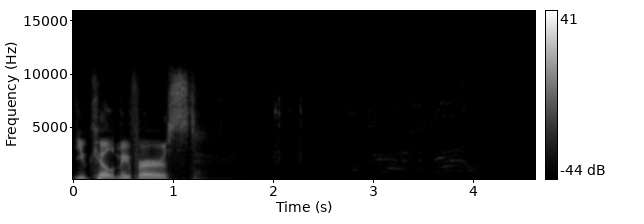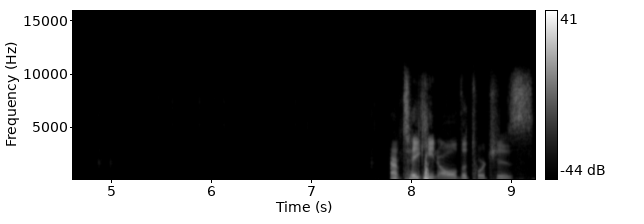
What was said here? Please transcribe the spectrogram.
you killed me first. I'm taking all the torches.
